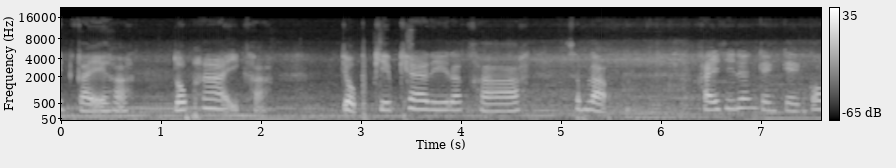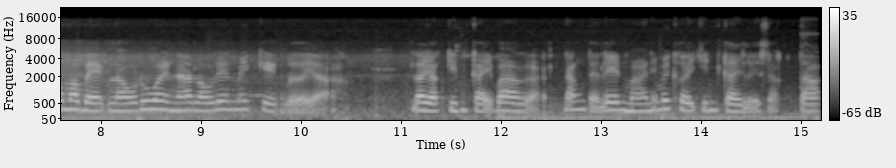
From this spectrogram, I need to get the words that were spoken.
กินไก่ค่ะ ลบห้าอีกค่ะ จบคลิปแค่นี้นะคะสำหรับใครที่เล่นเก่งๆก็มาแบกเราด้วยนะ เราเล่นไม่เก่งเลยอะ่ะ เราอยากกินไก่บ้างอะตั้งแต่เล่นมานี่ไม่เคยกินไก่เลยสักตา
